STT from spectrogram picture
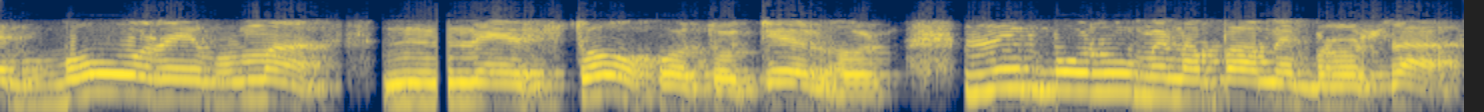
εμπόρευμα με στόχο το κέρδος δεν μπορούμε να πάμε μπροστά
